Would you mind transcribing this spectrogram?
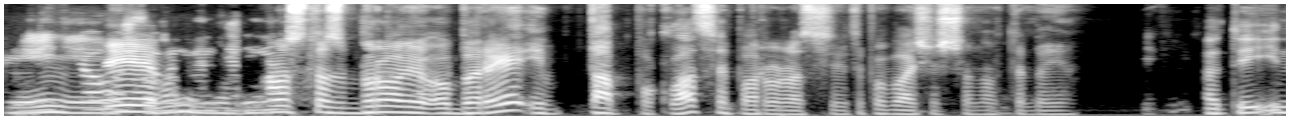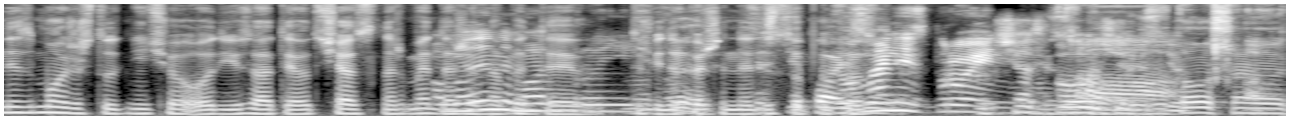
Ні, ні, Ти не. Просто зброю обери і тап поклацай пару разів, і ти побачиш, що вона в тебе є. А ти і не зможеш тут нічого от юзати. От зараз нажми А в даже мене на нема БТ, зброї. тобі напише не ти, доступно. типа, просто. зброї. З того, що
